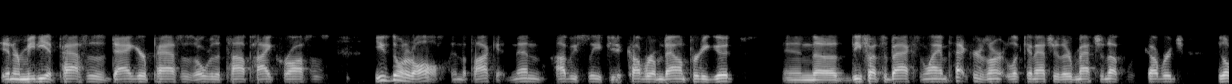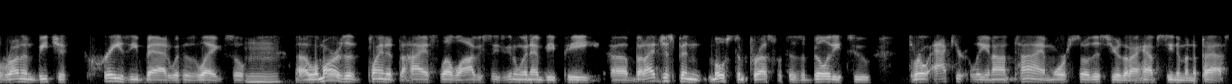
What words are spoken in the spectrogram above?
intermediate passes, dagger passes, over the top high crosses. He's doing it all in the pocket. And then obviously if you cover him down pretty good and uh, defensive backs and linebackers aren't looking at you, they're matching up with coverage. He'll run and beat you crazy bad with his legs. So uh, Lamar's playing at the highest level. Obviously, he's going to win MVP. Uh, but I've just been most impressed with his ability to throw accurately and on time, more so this year than I have seen him in the past.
